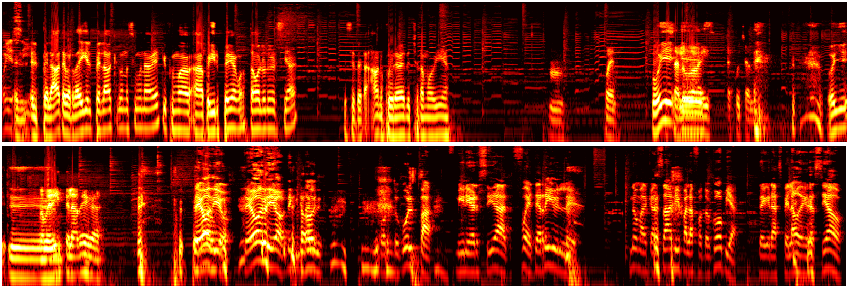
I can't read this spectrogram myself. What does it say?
Oye, El, sí. el pelado, ¿te verdad que el pelado que conocimos una vez que fuimos a, a pedir pega cuando estábamos en la universidad? Ese pelado nos podría haber hecho la movida. Mm. Bueno, Oye, saludos eh, ahí, está escuchando. Oye, eh, No me diste la pega. Te odio, te odio. te odio. Por tu culpa, mi universidad fue terrible. No me alcanzaba ni para la fotocopia. Desgra pelado desgraciado.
